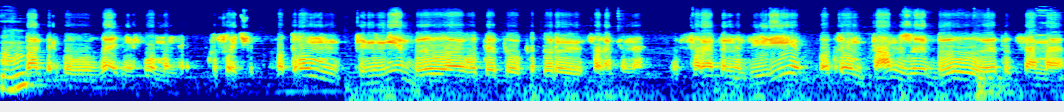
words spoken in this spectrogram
Ага. бампер был задний сломанный, кусочек. Потом при мне было вот эту, которую царапина. Царапина двери, потом там же был этот самое,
